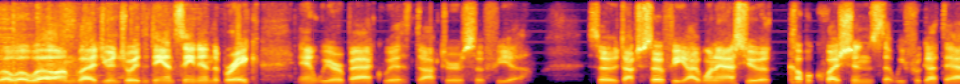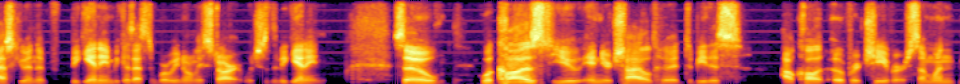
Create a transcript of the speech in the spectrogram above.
Well, well, well, I'm glad you enjoyed the dancing and the break. And we are back with Dr. Sophia. So, Dr. Sophie, I want to ask you a couple questions that we forgot to ask you in the beginning because that's where we normally start, which is the beginning. So, what caused you in your childhood to be this, I'll call it overachiever, someone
